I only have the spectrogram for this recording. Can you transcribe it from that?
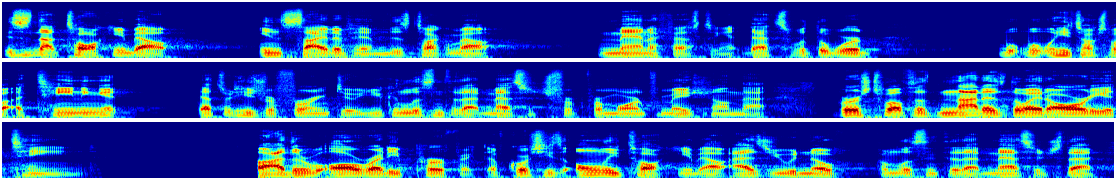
This is not talking about inside of him. This is talking about manifesting it. That's what the word, when he talks about attaining it, that's what he's referring to. You can listen to that message for, for more information on that. Verse 12 says, Not as though I'd already attained, either already perfect. Of course, he's only talking about, as you would know from listening to that message, that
